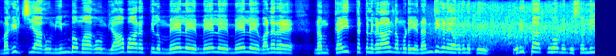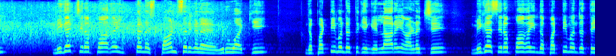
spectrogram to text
மகிழ்ச்சியாகவும் இன்பமாகவும் வியாபாரத்திலும் மேலே மேலே மேலே வளர நம் கைத்தட்டல்களால் நம்முடைய நன்றிகளை அவர்களுக்கு உரித்தாக்குவோம் என்று சொல்லி மிகச்சிறப்பாக இத்தனை ஸ்பான்சர்களை உருவாக்கி இந்த பட்டிமன்றத்துக்கு எங்கள் எல்லாரையும் அழைச்சி மிக சிறப்பாக இந்த பட்டிமன்றத்தை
